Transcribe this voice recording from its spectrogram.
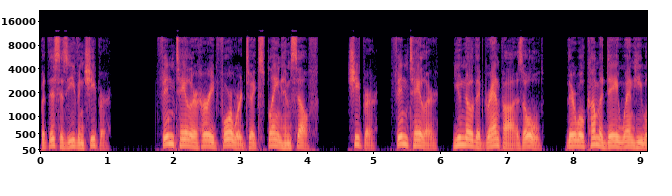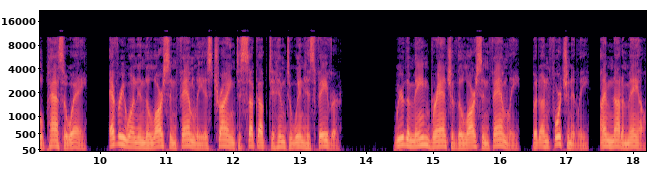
but this is even cheaper. Finn Taylor hurried forward to explain himself. Cheaper. Finn Taylor, you know that grandpa is old. There will come a day when he will pass away. Everyone in the Larson family is trying to suck up to him to win his favor. We're the main branch of the Larson family, but unfortunately, I'm not a male.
